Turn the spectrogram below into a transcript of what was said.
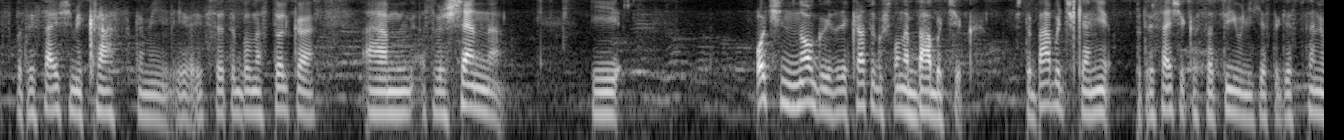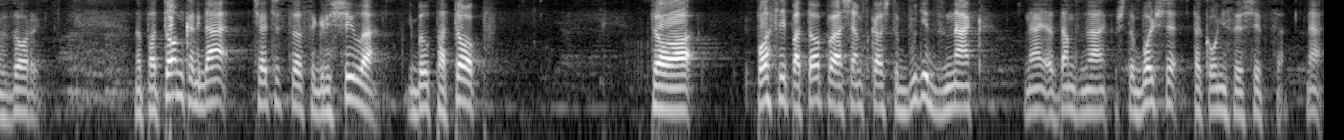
с потрясающими красками, и, и все это было настолько эм, совершенно. И очень много из этих красок ушло на бабочек, что бабочки, они потрясающей красоты, у них есть такие специальные узоры. Но потом, когда человечество согрешило и был потоп, то после потопа Ашем сказал, что будет знак, да, я дам знак, что больше такого не совершится. Да.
